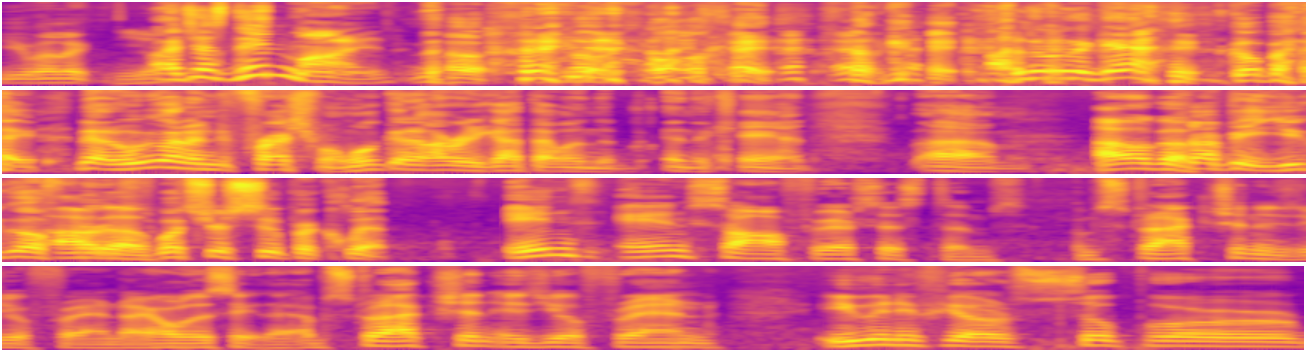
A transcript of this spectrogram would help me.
You want to? I just did mine. No, no, okay, okay. I'll do it again. Go back. No, we want a fresh one. We already got that one in the, in the can. Um, I will go. Sarpi, you go 1st go. What's your super clip? In, in software systems, abstraction is your friend. I always say that. Abstraction is your friend. Even if you're a super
